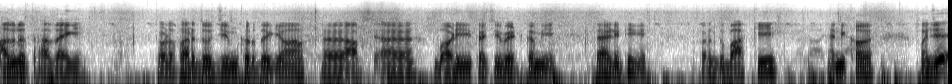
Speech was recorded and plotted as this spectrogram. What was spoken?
अजूनच त्रासदायक आहे. थोडंफार जो जिम करतो आहे किंवा आप बॉडी त्याची वेट कमी आहे त्यासाठी ठीक आहे. परंतु बाकी यांनी ख म्हणजे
